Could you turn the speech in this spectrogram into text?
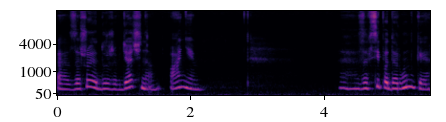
Е, За що я дуже вдячна Ані е, за всі подарунки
